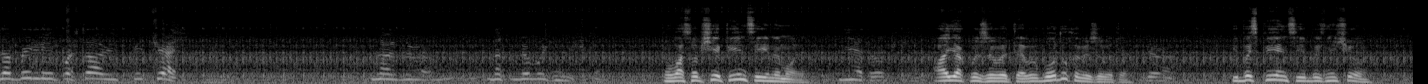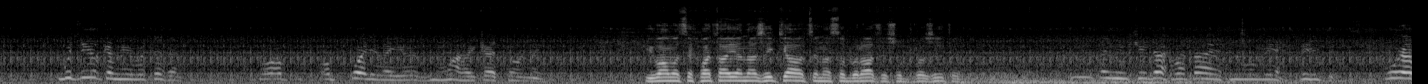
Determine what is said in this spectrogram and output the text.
Забыли поставить печать на, на трудовых книжках. У вас взагалі пенсії немає? Нет вообще. А як ви живете? Ви в Богодухові живете? Да. І без пенсії, без нічого. Бутылками вот это об, обпаливаю бумагой картонной. І вам оце вистачає на життя, це на собирати, щоб прожити. Ну, это не всегда хватает, но видите, пора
